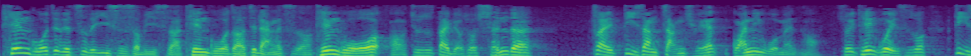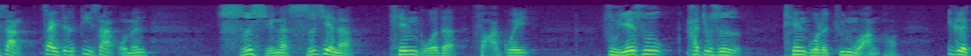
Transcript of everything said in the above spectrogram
天国这个字的意思是什么意思啊？天国的这两个字啊，天国啊就是代表说神的在地上掌权管理我们啊。所以天国也是说地上在这个地上我们实行了实践了天国的法规。主耶稣他就是天国的君王啊。一个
